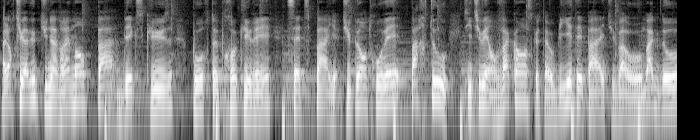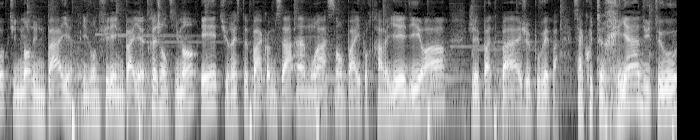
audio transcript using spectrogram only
Alors tu as vu que tu n'as vraiment pas d'excuses pour te procurer cette paille. Tu peux en trouver partout. Si tu es en vacances, que tu as oublié tes pailles, tu vas au McDo, tu demandes une paille, ils vont te filer une paille très gentiment et tu restes pas comme ça un mois sans paille pour travailler et dire ah j'ai pas de paille, je pouvais pas. Ça coûte rien du tout.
